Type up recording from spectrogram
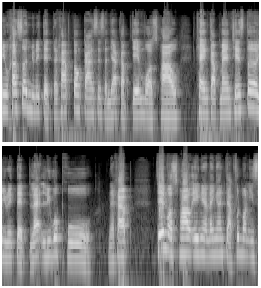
นิวคาสเซิลยูไนเต็ดนะครับต้องการเซ็นสัญญากับเจมส์วอร์สพาวแข่งกับแมนเชสเตอร์ยูไนเต็ดและลิเวอร์พูลนะครับเจมส์วอร์สพาวเองเนี่ยรายงานจากฟุตบอลอินไซ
